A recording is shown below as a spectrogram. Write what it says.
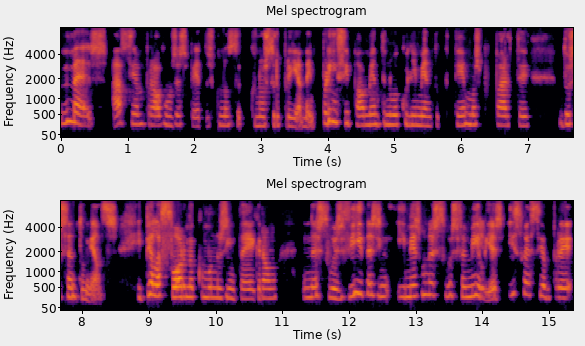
mas há sempre alguns aspectos que nos, que nos surpreendem, principalmente no acolhimento que temos por parte dos santomenses e pela forma como nos integram nas suas vidas e, e, mesmo nas suas famílias. Isso é sempre,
